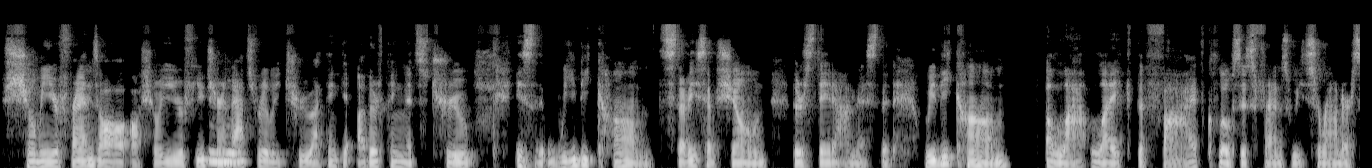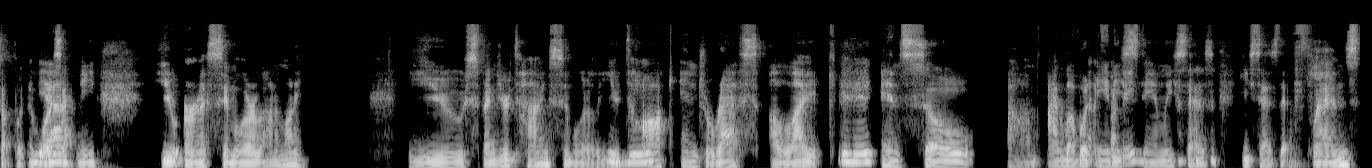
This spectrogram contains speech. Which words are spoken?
show me your friends, I'll, I'll show you your future. Mhm. And that's really true. I think the other thing that's true is that we become, studies have shown, there's data on this, that we become a lot like the five closest friends we surround ourselves with. And what does that mean? You earn a similar amount of money. You spend your time similarly. You Mhm. talk and dress alike. Mhm. And so um, I love what That's Andy funny. Stanley says. he says that friends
